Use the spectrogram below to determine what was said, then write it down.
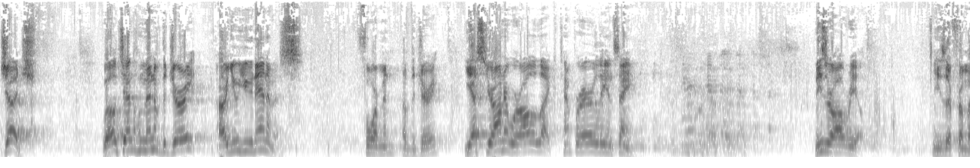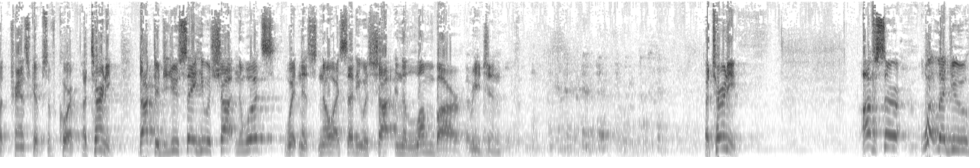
Judge, well, gentlemen of the jury, are you unanimous? Foreman of the jury, yes, Your Honor, we're all alike, temporarily insane. These are all real. These are from a transcripts of court. Attorney, doctor, did you say he was shot in the woods? Witness, no, I said he was shot in the lumbar region. Attorney, officer, what led you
